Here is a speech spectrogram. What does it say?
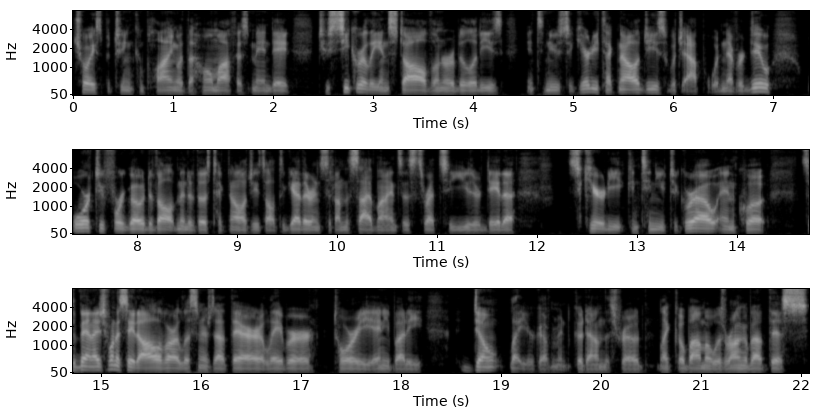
choice between complying with the Home Office mandate to secretly install vulnerabilities into new security technologies, which Apple would never do, or to forego development of those technologies altogether and sit on the sidelines as threats to user data security continue to grow, end quote. So, Ben, I just want to say to all of our listeners out there, Labor, Tory, anybody, don't let your government go down this road. Like Obama was wrong about this.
